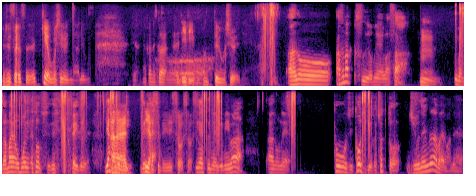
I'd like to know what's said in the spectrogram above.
の そうそう、すっげえ面白いんだ、あれも。いや、なかなかリリーも本当に面白いね。あのーアズマックス嫁はさ、うん。今名前思い出そうとして出てきたけど、安あめぐみ。安め、そうそうそう。安めぐみは、あのね、当時、当時というかちょっと10年ぐらい前はね、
